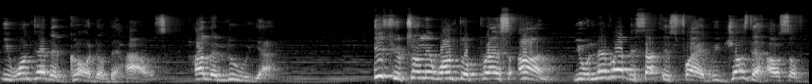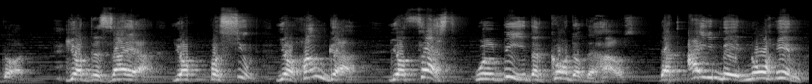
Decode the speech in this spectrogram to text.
He wanted the God of the house. Hallelujah. If you truly want to press on, you will never be satisfied with just the house of God. Your desire, your pursuit, your hunger, your thirst will be the God of the house, that I may know him.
